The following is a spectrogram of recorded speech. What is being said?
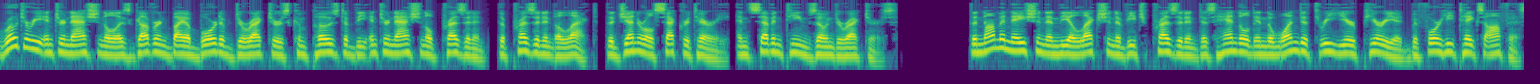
Rotary International is governed by a board of directors composed of the international president, the president-elect, the general secretary, and 17 zone directors. The nomination and the election of each president is handled in the one to three year period before he takes office,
